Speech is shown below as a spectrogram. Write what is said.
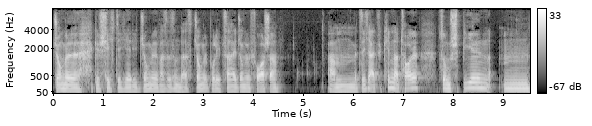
Dschungelgeschichte hier, die Dschungel, was ist denn das? Dschungelpolizei, Dschungelforscher. Ähm, mit Sicherheit für Kinder toll. Zum Spielen mh, mm,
